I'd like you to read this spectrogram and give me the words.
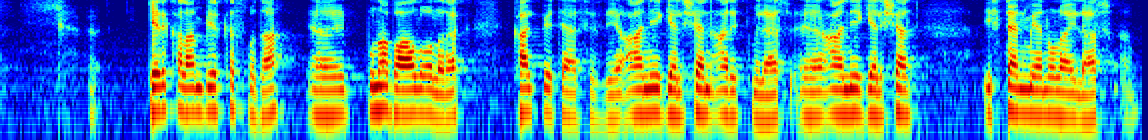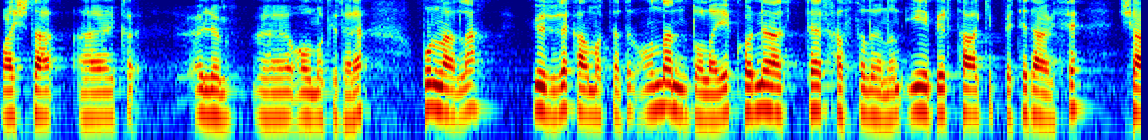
Geri kalan bir kısmı da e, buna bağlı olarak kalp yetersizliği, ani gelişen aritmiler, e, ani gelişen istenmeyen olaylar, başta e, ölüm olmak üzere bunlarla yüz yüze kalmaktadır. Ondan dolayı koroner arter hastalığının iyi bir takip ve tedavisi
